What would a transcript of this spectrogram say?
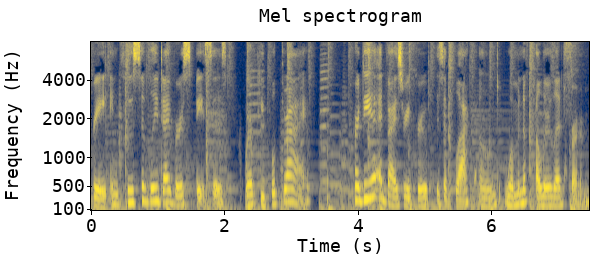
create inclusively diverse spaces where people thrive. Cardia Advisory Group is a Black owned, woman of color led firm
